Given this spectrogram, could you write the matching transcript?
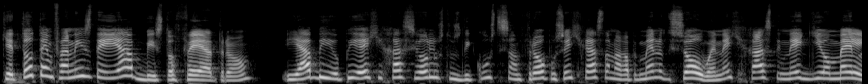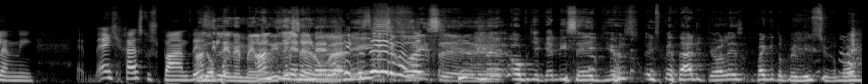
Και τότε εμφανίζεται η Άμπη στο θέατρο. Η Άμπη η οποία έχει χάσει όλους τους δικούς της ανθρώπους, έχει χάσει τον αγαπημένο της Όουεν, έχει χάσει την έγκυο Μέλανη, ε, έχει χάσει τους πάντες. Αν Η τη οπο- λένε αν Μελανή, τη δεν λένε ξέρουμε. Μελανή, Με δεν συγχωρείς, ε, με όποια και αν είσαι έγκυος, έχεις πεθάνει κιόλας. Πάει και το παιδί σου, συγγνώμη.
